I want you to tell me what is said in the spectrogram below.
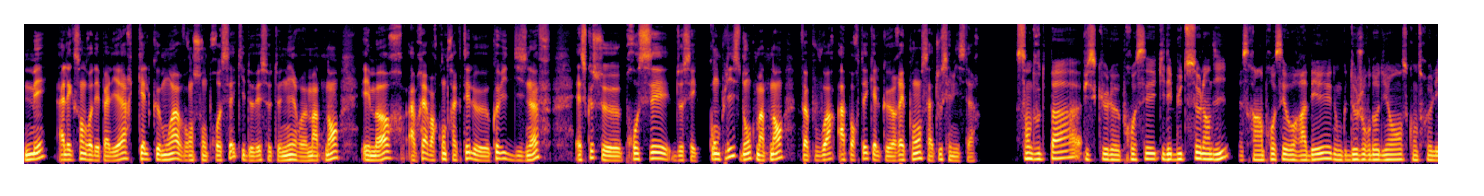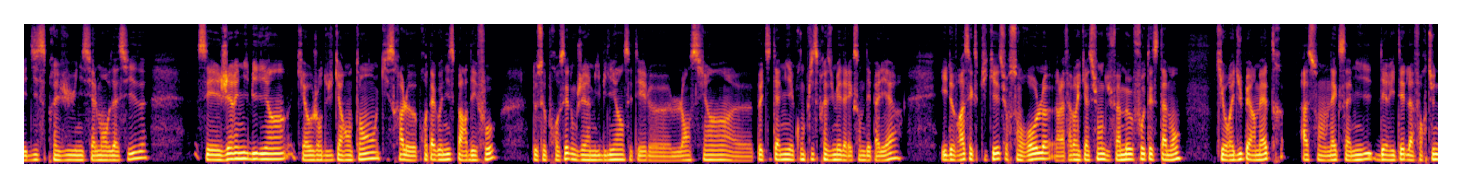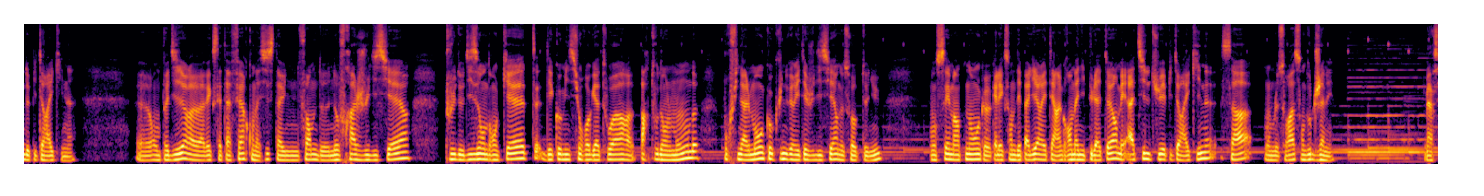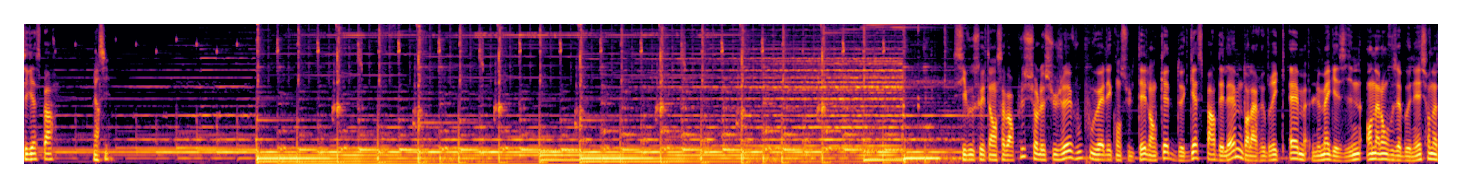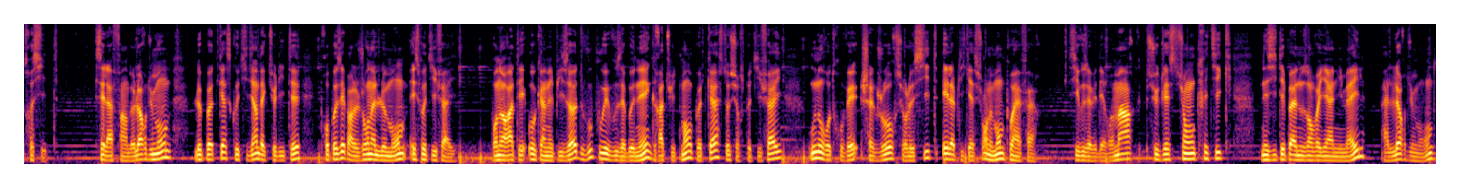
Mais Alexandre Despalières, quelques mois avant son procès qui devait se tenir maintenant, est mort après avoir contracté le Covid-19. Est-ce que ce procès de ses complices, donc maintenant, va pouvoir apporter quelques réponses à tous ces mystères? Sans doute pas, puisque le procès qui débute ce lundi sera un procès au rabais, donc deux jours d'audience contre les dix prévus initialement aux assises. C'est Jérémy Billien, qui a aujourd'hui 40 ans, qui sera le protagoniste par défaut de ce procès. Donc Jérémy Billien, c'était l'ancien euh, petit ami et complice présumé d'Alexandre Despalières. Il devra s'expliquer sur son rôle dans la fabrication du fameux faux testament qui aurait dû permettre à son ex-ami d'hériter de la fortune de Peter Aikin. Euh, on peut dire euh, avec cette affaire qu'on assiste à une forme de naufrage judiciaire, plus de dix ans d'enquête, des commissions rogatoires partout dans le monde, pour finalement qu'aucune vérité judiciaire ne soit obtenue. On sait maintenant qu'Alexandre Despalières était un grand manipulateur, mais a-t-il tué Peter Aikin Ça, on ne le saura sans doute jamais. Merci Gaspard. Merci. Si vous souhaitez en savoir plus sur le sujet, vous pouvez aller consulter l'enquête de Gaspard Delem dans la rubrique M le magazine en allant vous abonner sur notre site. C'est la fin de l'heure du monde, le podcast quotidien d'actualité proposé par le journal Le Monde et Spotify. Pour ne rater aucun épisode, vous pouvez vous abonner gratuitement au podcast sur Spotify ou nous retrouver chaque jour sur le site et l'application lemonde.fr. Si vous avez des remarques, suggestions, critiques, n'hésitez pas à nous envoyer un email à l'heure du monde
